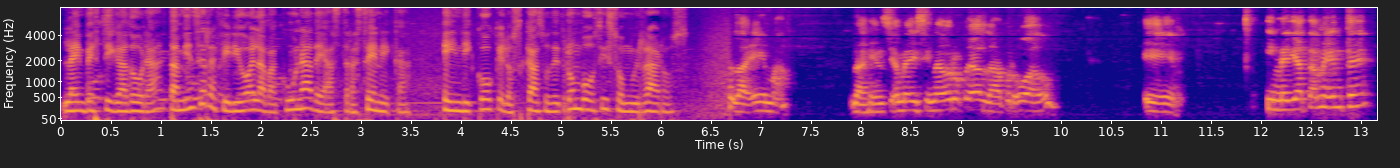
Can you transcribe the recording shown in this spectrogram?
La investigadora también se refirió a la vacuna de AstraZeneca e indicó que los casos de trombosis son muy raros la EMA, la Agencia de Medicina Europea, la ha aprobado. Eh, inmediatamente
